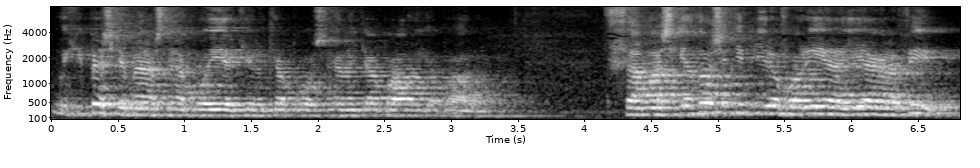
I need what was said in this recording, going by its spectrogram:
μου έχει πέσει και εμένα στην ακοή εκείνο και από σένα και από άλλο και από άλλο. Θα μας είχε δώσει την πληροφορία η Αγία Γραφή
